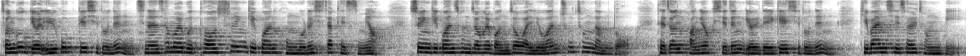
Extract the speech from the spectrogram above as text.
전국 17개 시도는 지난 3월부터 수행기관 공모를 시작했으며 수행기관 선정을 먼저 완료한 충청남도, 대전광역시 등 14개 시도는 기반시설 정비,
